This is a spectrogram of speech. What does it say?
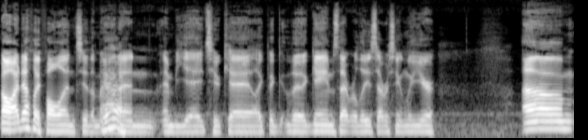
Oh, I definitely fall into the Yeah. Madden, NBA, 2K, like the the games that release every single year. Um,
